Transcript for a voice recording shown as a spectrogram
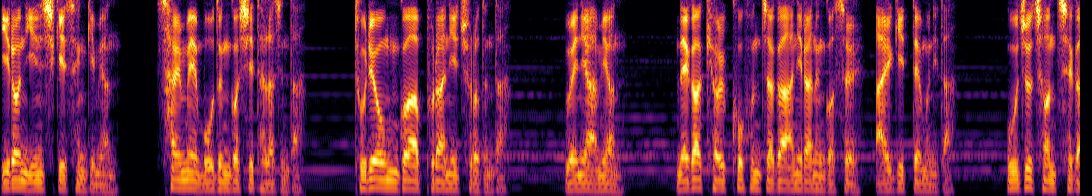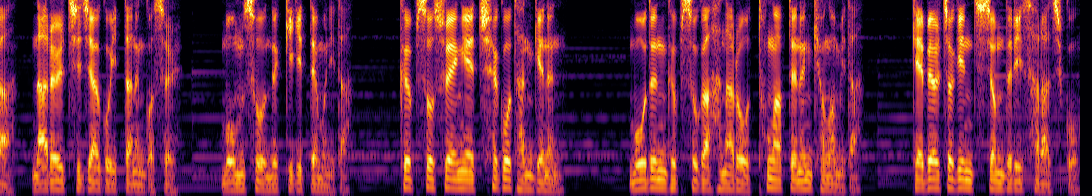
이런 인식이 생기면 삶의 모든 것이 달라진다. 두려움과 불안이 줄어든다. 왜냐하면 내가 결코 혼자가 아니라는 것을 알기 때문이다. 우주 전체가 나를 지지하고 있다는 것을 몸소 느끼기 때문이다. 급소 수행의 최고 단계는 모든 급소가 하나로 통합되는 경험이다. 개별적인 지점들이 사라지고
